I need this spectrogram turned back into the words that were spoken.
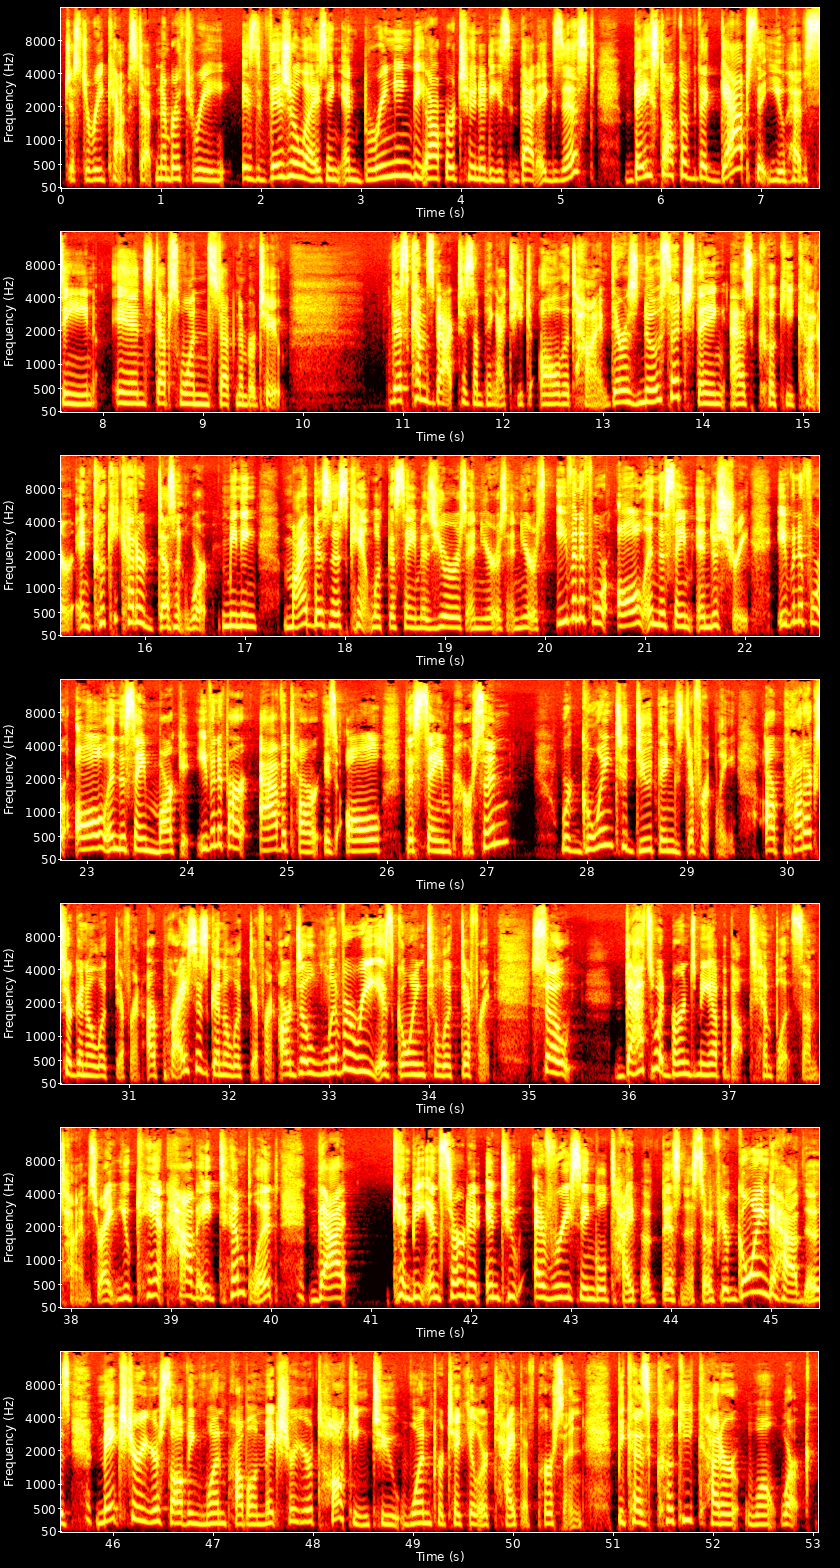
Just to recap, step number three is visualizing and bringing the opportunities that exist based off of the gaps that you have seen in steps one and step number two. This comes back to something I teach all the time. There is no such thing as cookie cutter, and cookie cutter doesn't work, meaning my business can't look the same as yours and yours and yours. Even if we're all in the same industry, even if we're all in the same market, even if our avatar is all the same person, we're going to do things differently. Our products are going to look different. Our price is going to look different. Our delivery is going to look different. So that's what burns me up about templates sometimes, right? You can't have a template that can be inserted into every single type of business. So if you're going to have those, make sure you're solving one problem, make sure you're talking to one particular type of person because cookie cutter won't work.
